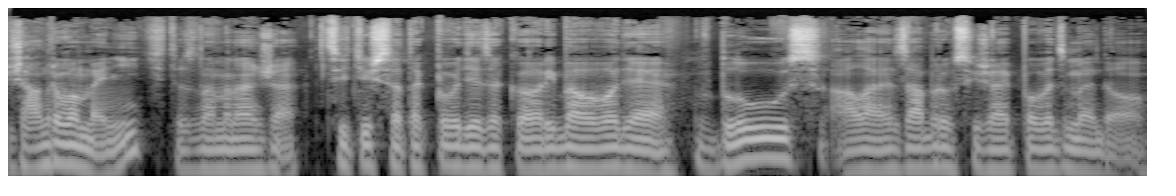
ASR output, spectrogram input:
žánrovo meniť. To znamená, že cítiš sa tak povedieť ako ryba vo vode v blues, ale zabrúsiš aj povedzme do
